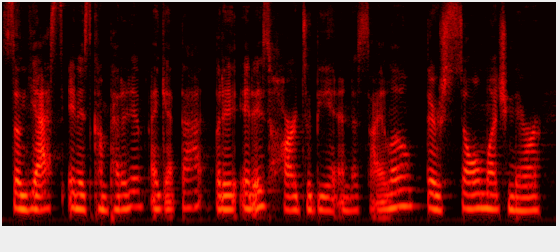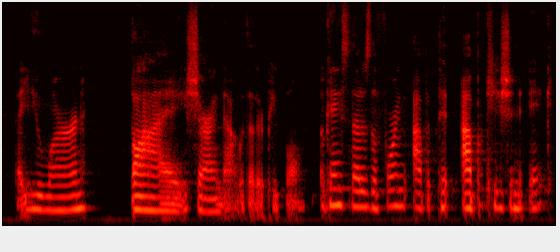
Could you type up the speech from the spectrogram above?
So, yes, it is competitive. I get that. But it, it is hard to be in a silo. There's so much more that you learn by sharing that with other people. Okay. So, that is the fourth app- application ick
